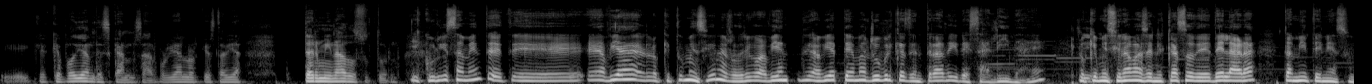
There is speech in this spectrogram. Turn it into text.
que, que podían descansar, porque ya la orquesta había terminado su turno. Y curiosamente, te- eh, había lo que tú mencionas, Rodrigo, había, había temas, rúbricas de entrada y de salida. ¿eh? Lo Sí. que mencionabas en el caso de, de Lara también tenía su,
